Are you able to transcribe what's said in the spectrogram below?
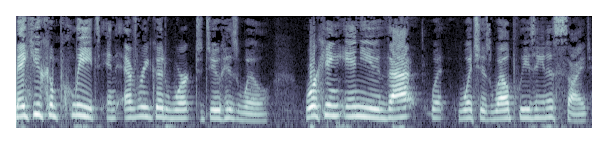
make you complete in every good work to do his will, working in you that which is well pleasing in his sight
